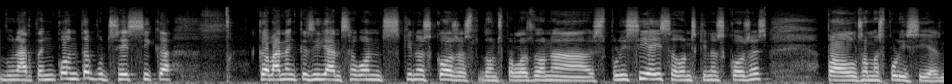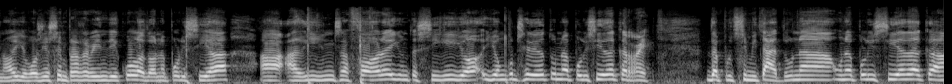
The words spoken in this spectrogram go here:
donar en compte, potser sí que que van encasillant segons quines coses doncs, per les dones policia i segons quines coses pels homes policies, no? Llavors jo sempre reivindico la dona policia a, a dins, a fora i on te sigui. Jo, jo em considero una policia de carrer de proximitat, una, una policia de que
